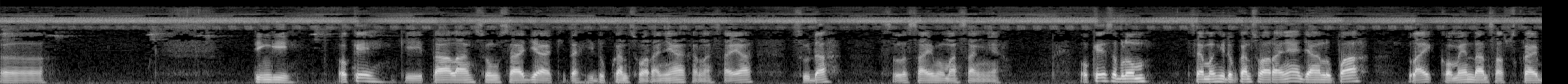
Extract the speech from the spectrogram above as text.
eh, tinggi. Oke, kita langsung saja kita hidupkan suaranya karena saya sudah selesai memasangnya. Oke, sebelum saya menghidupkan suaranya jangan lupa like, komen dan subscribe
